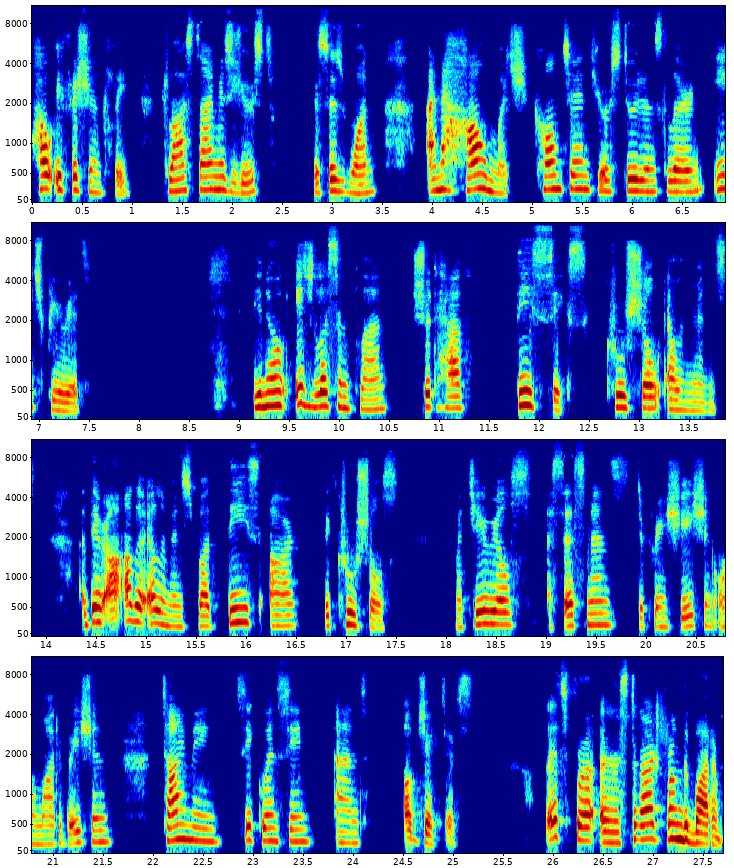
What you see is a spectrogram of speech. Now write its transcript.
how efficiently class time is used, this is one, and how much content your students learn each period. You know, each lesson plan should have these six crucial elements. There are other elements, but these are the crucials materials, assessments, differentiation or motivation, timing, sequencing, and objectives. Let's uh, start from the bottom.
